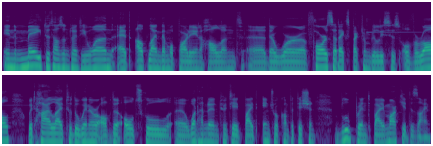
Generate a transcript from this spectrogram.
In May 2021, at Outline Demo Party in Holland, uh, there were four ZX Spectrum releases overall, with highlight to the winner of the old school 128-byte uh, intro competition, Blueprint by Marquee Design.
